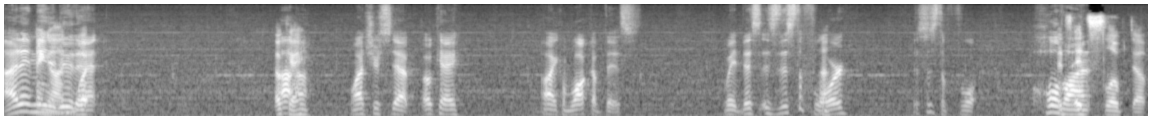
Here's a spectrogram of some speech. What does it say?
I didn't mean Hang to on, do what- that. Okay. Uh-uh. Watch your step. Okay. Oh, I can walk up this. Wait, this is this the floor? This is the floor. Hold it's, on. it's sloped up.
